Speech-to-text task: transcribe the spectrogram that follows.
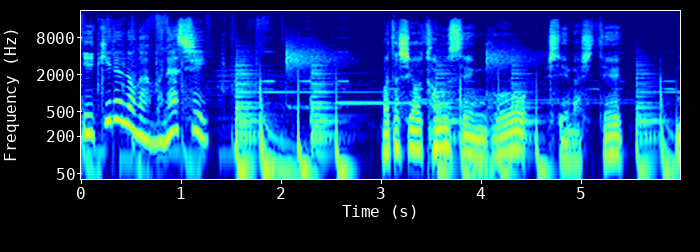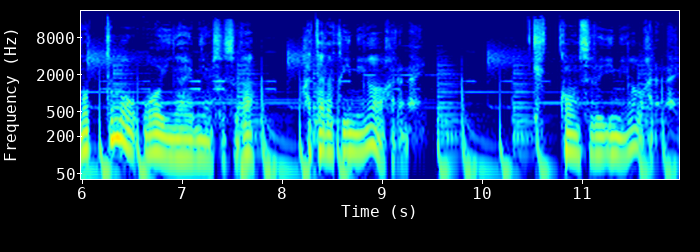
生きるのが虚しい。私はカウンセリングをしていまして最も多い悩みの一つが働く意味がわからない。結婚する意味がわからない。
